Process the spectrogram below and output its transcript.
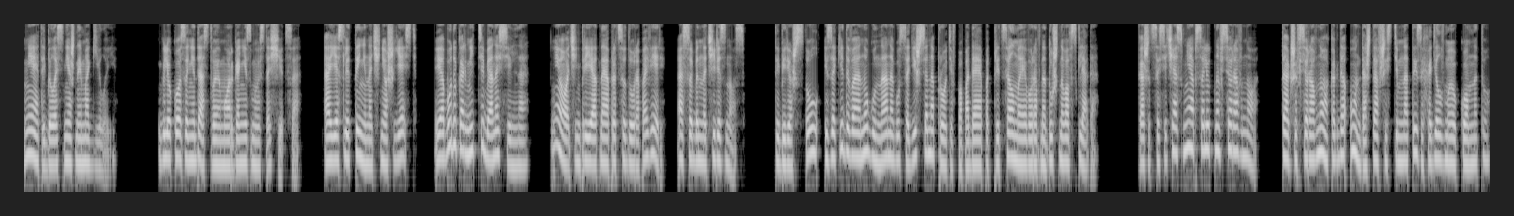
не этой белоснежной могилой. Глюкоза не даст твоему организму истощиться. А если ты не начнешь есть, я буду кормить тебя насильно. Не очень приятная процедура, поверь, особенно через нос. Ты берешь стул и, закидывая ногу на ногу, садишься напротив, попадая под прицел моего равнодушного взгляда. Кажется, сейчас мне абсолютно все равно. Так же все равно, когда он, дождавшись темноты, заходил в мою комнату,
